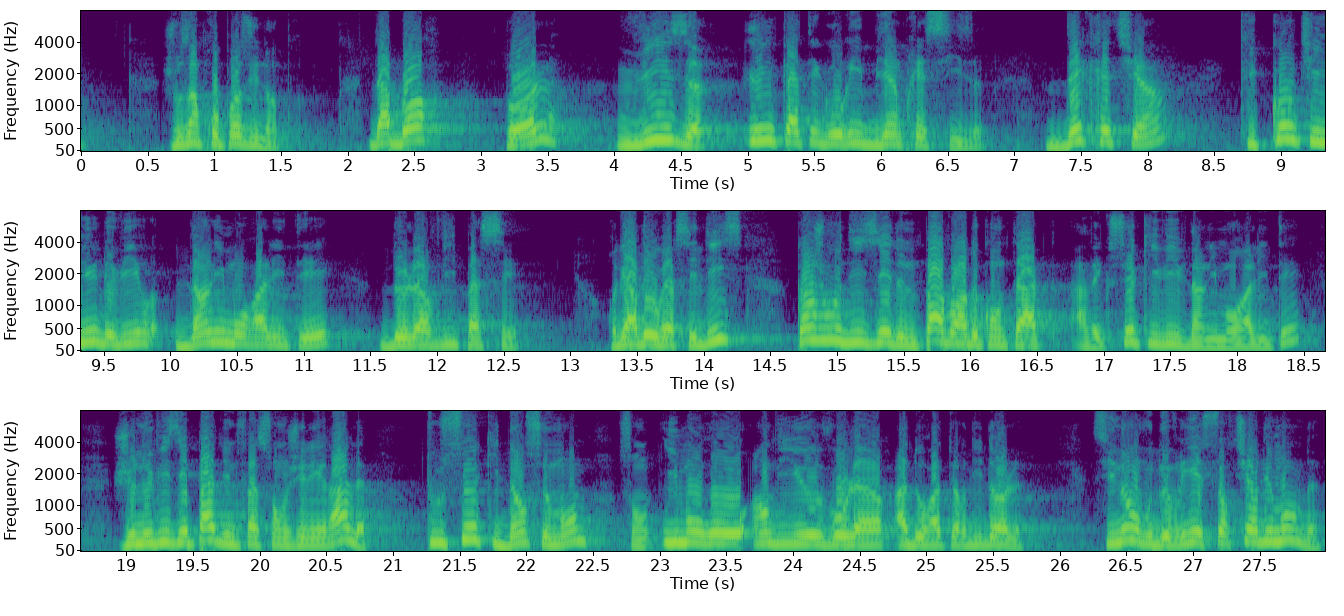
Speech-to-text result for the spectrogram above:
Je vous en propose une autre. D'abord, Paul vise une catégorie bien précise, des chrétiens qui continuent de vivre dans l'immoralité de leur vie passée. Regardez au verset 10, quand je vous disais de ne pas avoir de contact avec ceux qui vivent dans l'immoralité, je ne visais pas d'une façon générale tous ceux qui dans ce monde sont immoraux, envieux, voleurs, adorateurs d'idoles. Sinon, vous devriez sortir du monde.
